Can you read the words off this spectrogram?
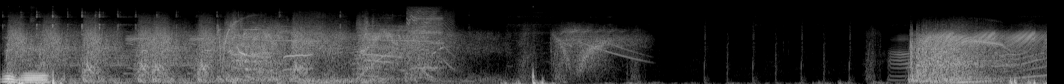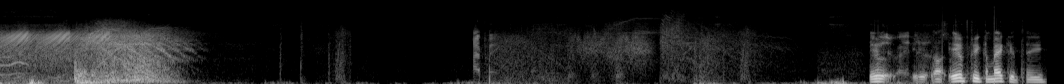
GG. If, if, if he can make it to you.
